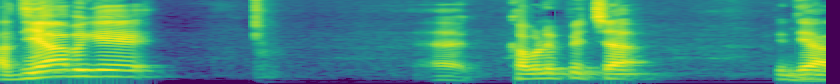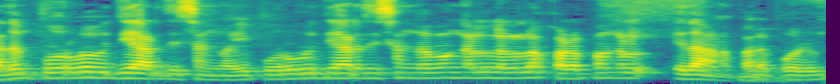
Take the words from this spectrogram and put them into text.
അധ്യാപികയെ കബളിപ്പിച്ച വിദ്യ അതും പൂർവ വിദ്യാർത്ഥി സംഘം. ഈ പൂർവ വിദ്യാർത്ഥി സംഗമങ്ങളിലുള്ള കുഴപ്പങ്ങൾ ഇതാണ് പലപ്പോഴും.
